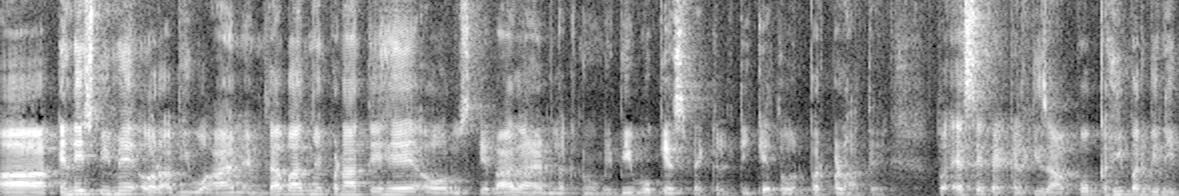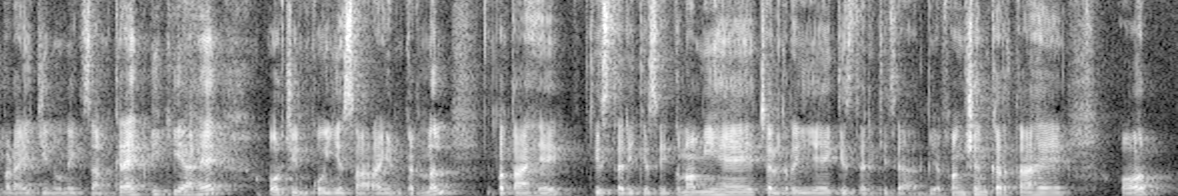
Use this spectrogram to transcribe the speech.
N H P में और अभी वो आई एम अहमदाबाद में पढ़ाते हैं और उसके बाद आई एम लखनऊ में भी वो गेस्ट फैकल्टी के तौर पर पढ़ाते हैं। तो ऐसे फैकल्टीज़ आपको कहीं पर भी नहीं पढ़ाई, जिन्होंने एग्ज़ाम क्रैक भी किया है और जिनको ये सारा इंटरनल पता है किस तरीके से इकोनॉमी है, चल रही है, किस तरीके से आरबीआई फ़ंक्शन करता है और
